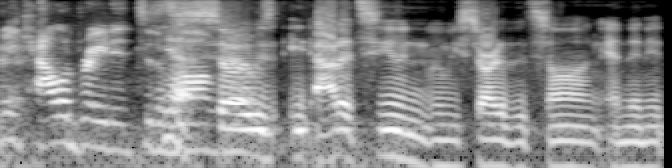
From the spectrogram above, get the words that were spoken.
Like recalibrated to the wrong. So it was out of tune when we started the song, and then it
